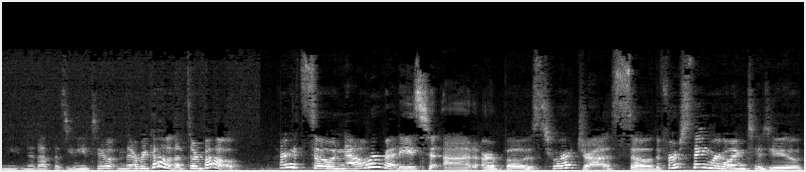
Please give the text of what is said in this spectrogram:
neaten it up as you need to. And there we go, that's our bow. All right, so now we're ready to add our bows to our dress. So the first thing we're going to do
